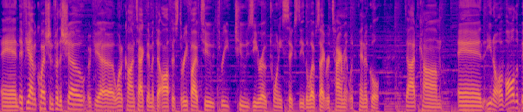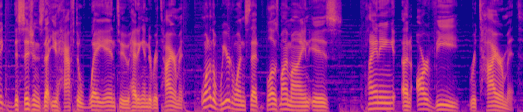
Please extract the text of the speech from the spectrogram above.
And if you have a question for the show, or if you uh, want to contact them at the office, 352 320 2060, the website retirementwithpinnacle.com. And, you know, of all the big decisions that you have to weigh into heading into retirement, one of the weird ones that blows my mind is planning an RV retirement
